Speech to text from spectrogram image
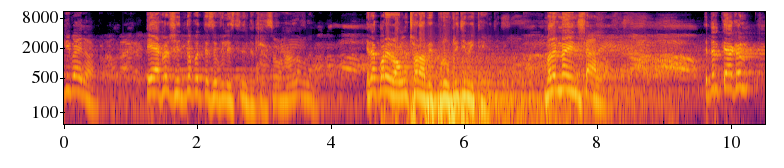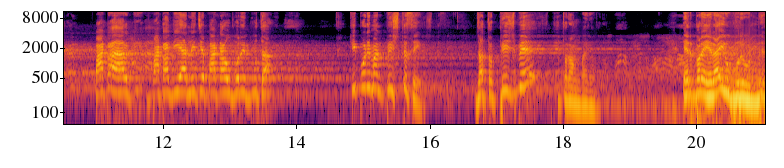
কি বাইরে হয়? এ এখন সিদ্ধ করতেছে ফিলিস্তিন থেকে সুবহানাল্লাহ বলেন এরা পরে রং ছড়াবে পুরো পৃথিবীতে। বলেন না, ইনশাআল্লাহ। এদেরকে এখন পাটা আর পাটা দিয়া নিচে পাটা, উপরে পুতা। কি পরিমাণ পিষতেছে? যত পিষবে, তত রং বাইরে এরপরে এরাই উপরে উঠবে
